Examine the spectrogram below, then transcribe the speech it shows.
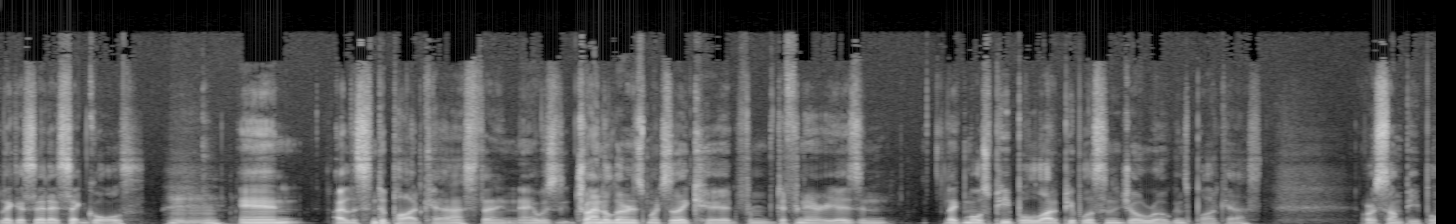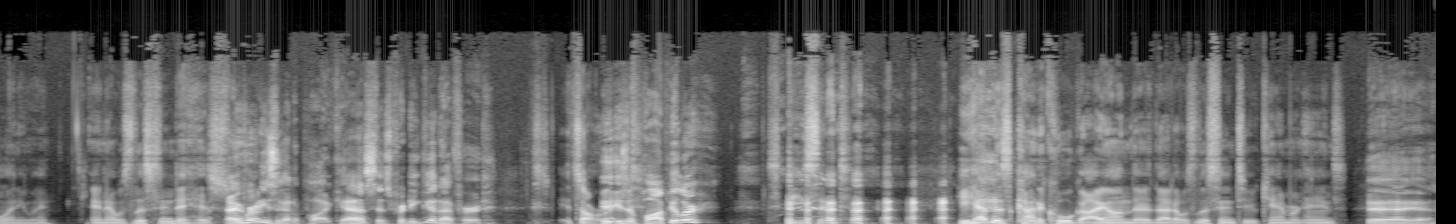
like I said, I set goals, Mm-hmm. and I listened to podcasts and I was trying to learn as much as I could from different areas. And like most people, a lot of people listen to Joe Rogan's podcast, or some people anyway. And I was listening to his. I heard he's got a podcast. It's pretty good. I've heard. It's all right. Is it popular? It's decent. he had this kind of cool guy on there that I was listening to, Cameron Hanes, Yeah, yeah.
